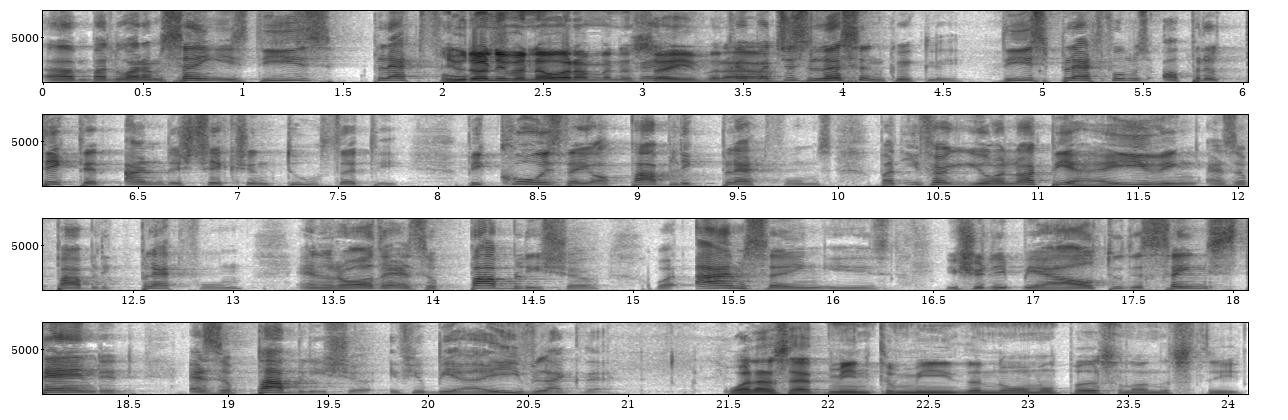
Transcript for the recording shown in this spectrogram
Um, but what I'm saying is these platforms. You don't even know what I'm going to Okay, say, bro. Okay, but just listen quickly. These platforms are protected under Section 230 because they are public platforms. But if you are not behaving as a public platform and rather as a publisher, what I'm saying is you should be held to the same standard as a publisher if you behave like that. What does that mean to me, the normal person on the street?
